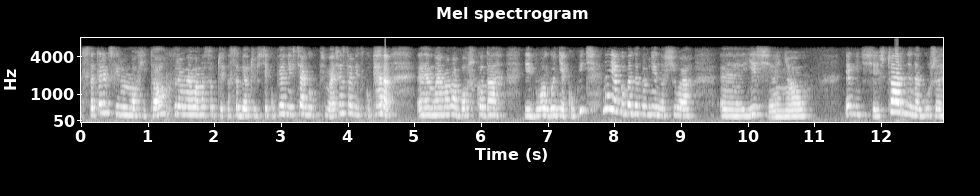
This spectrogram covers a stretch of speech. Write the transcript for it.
sweterek z firmy Mojito, który moja mama sobie, oczywiście kupiła. Nie chciała go kupić moja siostra, więc kupiła moja mama, bo szkoda jej było go nie kupić. No i ja go będę pewnie nosiła jesienią. Jak widzicie jest czarny, na górze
